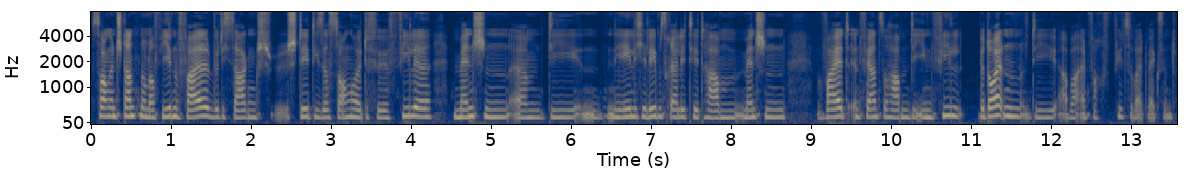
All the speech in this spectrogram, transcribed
Song entstanden und auf jeden Fall würde ich sagen, steht dieser Song heute für viele Menschen, ähm, die eine ähnliche Lebensrealität haben, Menschen weit entfernt zu haben, die ihnen viel bedeuten, die aber einfach viel zu weit weg sind.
